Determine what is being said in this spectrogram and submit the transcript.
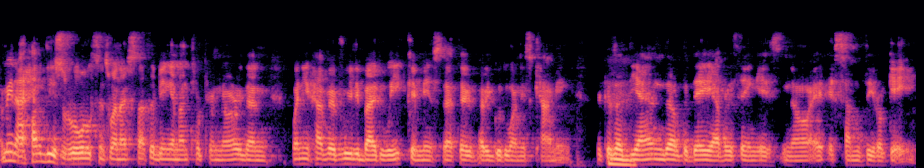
I mean, I have this rule since when I started being an entrepreneur. Then, when you have a really bad week, it means that a very good one is coming. Because mm-hmm. at the end of the day, everything is, you know, a, a sum zero game.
